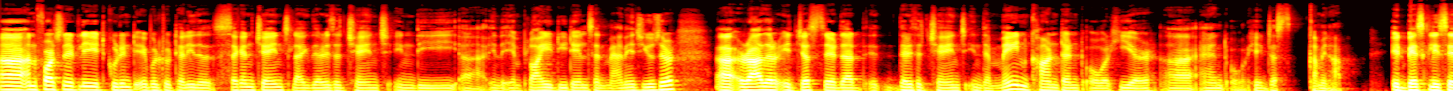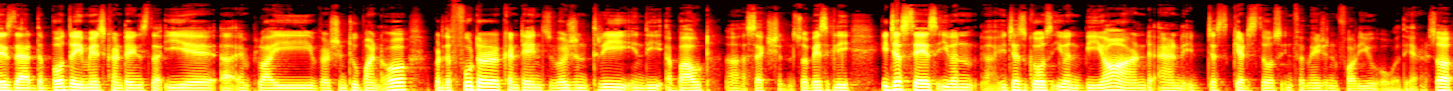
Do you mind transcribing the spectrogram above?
uh, unfortunately, it couldn't able to tell you the second change. Like there is a change in the uh, in the employee details and manage user. Uh, rather, it just said that it, there is a change in the main content over here uh, and over here just coming up it basically says that the both the image contains the EA uh, employee version 2.0, but the footer contains version 3 in the about uh, section. So basically, it just says even uh, it just goes even beyond, and it just gets those information for you over there. So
